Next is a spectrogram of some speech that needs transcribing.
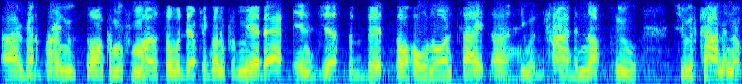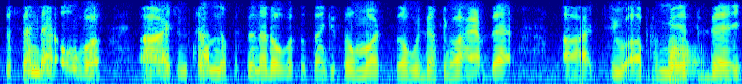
Uh, we got a brand new song coming from her, so we're definitely going to premiere that in just a bit. So hold on tight. Uh, she was kind enough to, she was kind enough to send that over. All right, she was kind enough to send that over. So thank you so much. So we're definitely going to have that uh, to uh, premiere today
